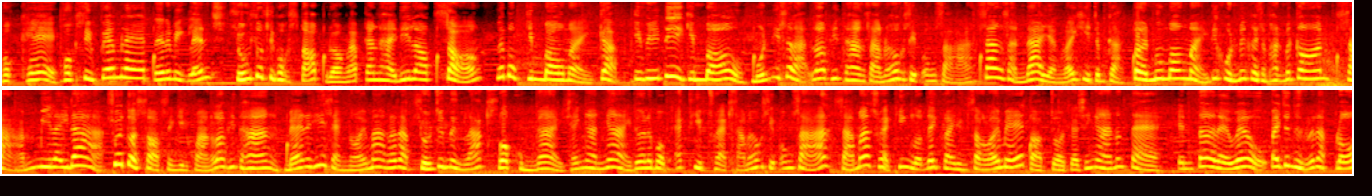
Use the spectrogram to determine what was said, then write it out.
6K 60 เฟรมเรท Dynamic Lens สูงสุด 16 สต็อป รองรับการถ่ายดีล็อก 2 ระบบกิมบอลใหม่กับ Infinity Gimbal หมุนอิสระรอบทิศทาง 360องศา สร้างสรรค์ได้อย่างไร้ขีดจำกัด เปิดมุมมองใหม่ที่คุณไม่เคยสัมผัสมาก่อน 3 มีไรด้าช่วยตรวจสอบสิ่งกีดขวางรอบทิศทาง แม้ในที่แสงน้อยมากระดับ 0.1 ลักควบคุมง่ายใช้งานง่ายด้วยระบบ Active Track 360 องศา สามารถ tracking รถได้ไกลถึง 200 เมตร ตอบโจทย์การใช้งานตั้งแต่ Enter Level ไปจนถึงระดับ Pro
